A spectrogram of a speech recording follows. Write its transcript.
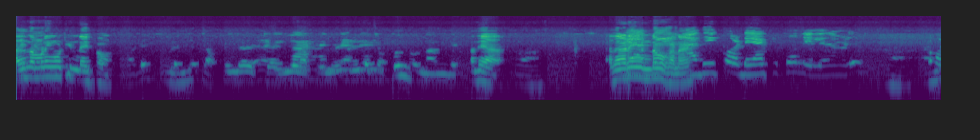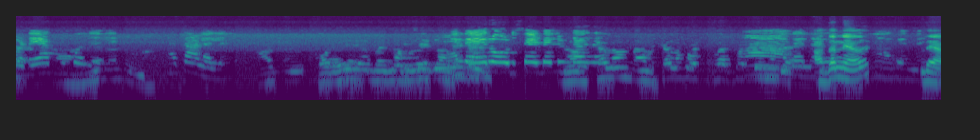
അത് നമ്മളിങ്ങോട്ട് ഉണ്ടായി ഇപ്പം. അത് വലിയ ചപ്പിന്റെ ചെറിയ ചപ്പിന്റെ ചപ്പും തിന്നാണ്ട് അതെയാ? അതാണ് ഉണ്ടോ നടക്കെല്ലാം അതന്നെ അതന്നെയാ അത്? ആ, അതന്നെ. ഇതെയാ?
